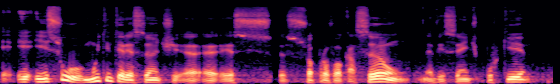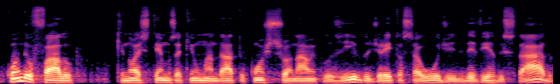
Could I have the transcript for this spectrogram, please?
É, é, isso, muito interessante, é, é, é sua provocação, né, Vicente, porque quando eu falo que nós temos aqui um mandato constitucional, inclusive, do direito à saúde e do dever do Estado,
